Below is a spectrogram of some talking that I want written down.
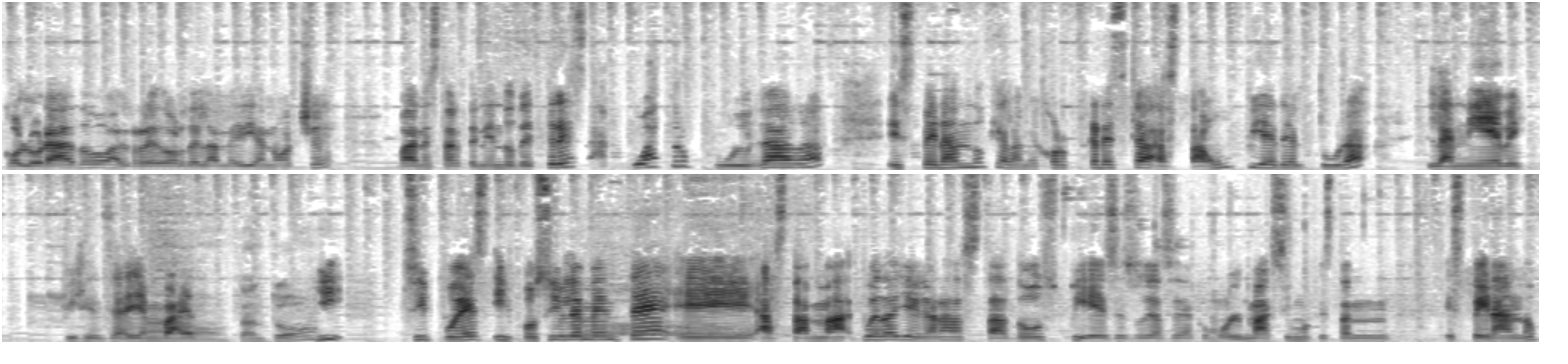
Colorado, alrededor de la medianoche, van a estar teniendo de 3 a 4 pulgadas, esperando que a lo mejor crezca hasta un pie de altura la nieve. Fíjense, ahí en Ah, ¿Tanto? Y sí, pues, y posiblemente eh, hasta ma- pueda llegar hasta dos pies, eso ya sería como el máximo que están esperando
